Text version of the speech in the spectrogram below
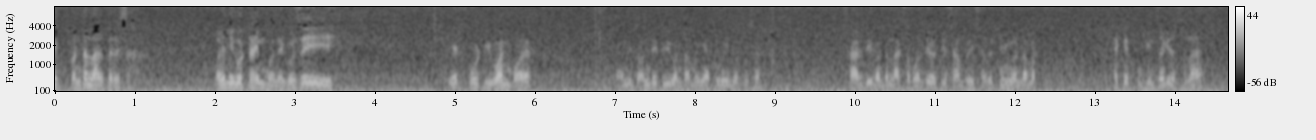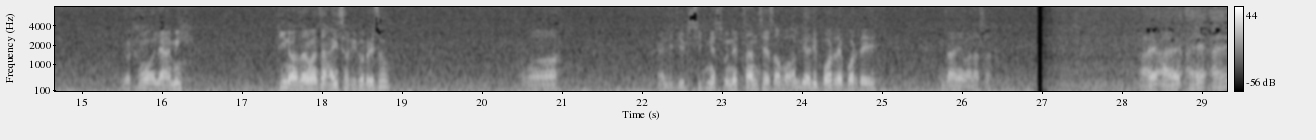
एक घन्टा लाग्दो रहेछ अहिलेको टाइम भनेको चाहिँ एट फोर्टी वान भयो हामी झन्डै दुई घन्टामा यहाँ पुग्ने जस्तो छ साढे दुई घन्टा लाग्छ भन्थ्यो त्यो हाम्रो हिसाबले तिन घन्टामा ठ्याक्कै पुगिन्छ कि जस्तो लाग्यो यो ठाउँ अहिले हामी तिन हजारमा चाहिँ आइसकेको रहेछौँ अब एल्टिट्युड सिकनेस हुने चान्सेस अब अलिअलि बढ्दै बढ्दै जानेवाला छ। आए आए आए आए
